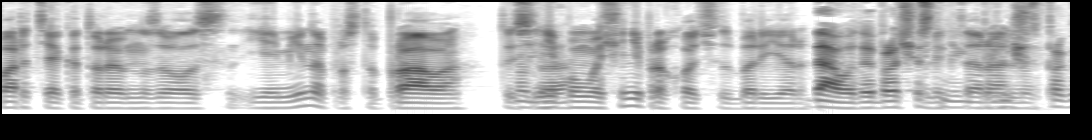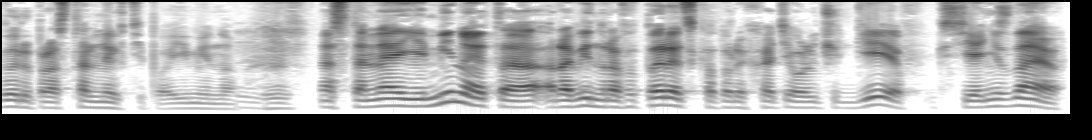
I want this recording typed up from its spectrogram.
партия, которая называлась Ямина, просто право. То есть ну, они, да. по-моему, вообще не проходят через барьер. Да, вот я сейчас, не, сейчас проговорю про остальных, типа Ямину. Угу. Остальная Ямина — это Равин Рафа Перец, который хотел лечить геев. Я не знаю,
